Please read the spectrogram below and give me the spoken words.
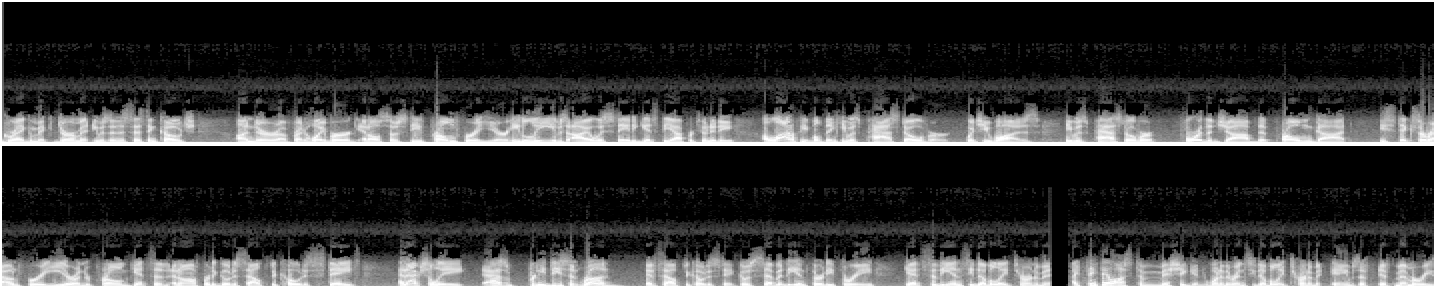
Greg McDermott. He was an assistant coach under uh, Fred Hoiberg and also Steve Prohm for a year. He leaves Iowa State. He gets the opportunity. A lot of people think he was passed over, which he was. He was passed over for the job that Prohm got. He sticks around for a year under Prohm, gets an, an offer to go to South Dakota State, and actually has a pretty decent run at South Dakota State. Goes 70 and 33, gets to the NCAA tournament. I think they lost to Michigan in one of their NCAA tournament games, if, if memory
